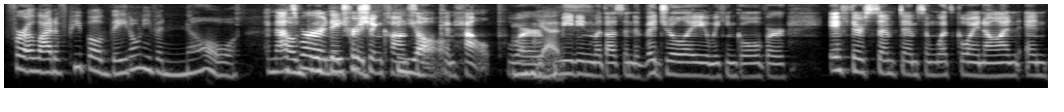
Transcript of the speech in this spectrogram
for a lot of people, they don't even know. And that's where a good they could nutrition consult feel. can help. We're Yes. meeting with us individually and we can go over if there's symptoms and what's going on and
